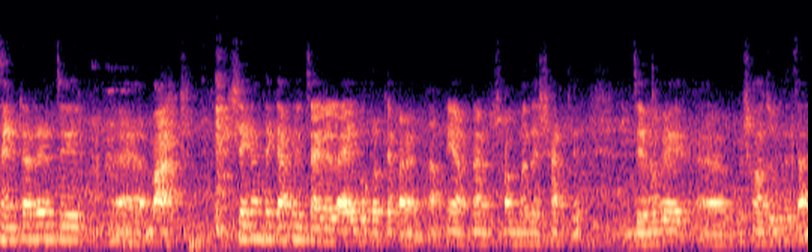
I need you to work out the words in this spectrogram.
সেন্টারের যে মাঠ, সেখান থেকে আপনি চাইলে লাইভও করতে পারেন। আপনি আপনার সংবাদের স্বার্থে যেভাবে সহযোগিতা চান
